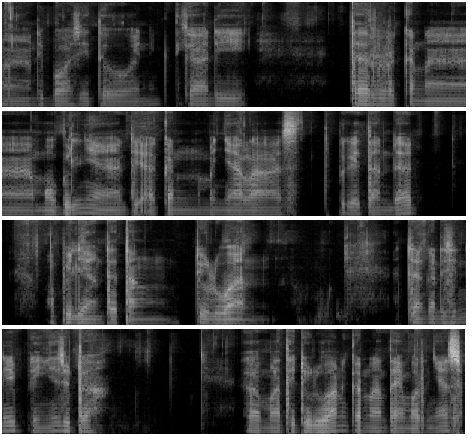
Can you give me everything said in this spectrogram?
Nah, di bawah situ. Ini ketika di terkena mobilnya dia akan menyala sebagai tanda mobil yang datang duluan. Sedangkan di sini blinknya sudah uh, mati duluan karena timernya 10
